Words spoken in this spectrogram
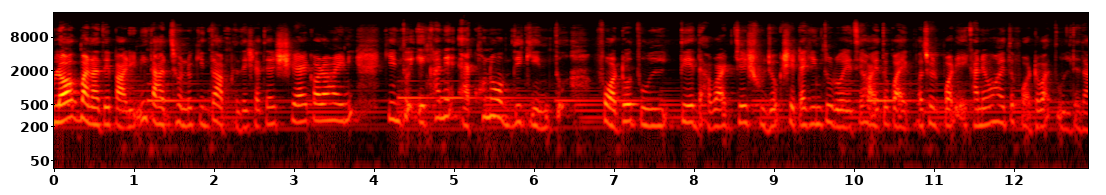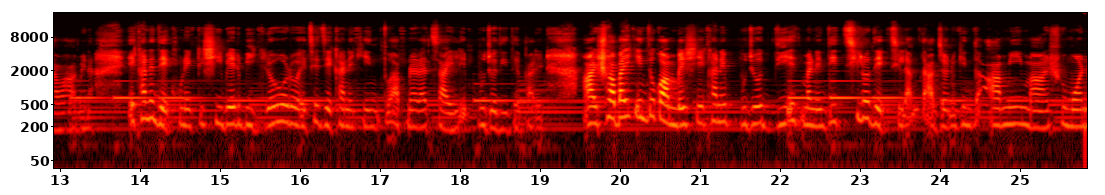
ব্লগ বানাতে পারিনি। তার জন্য কিন্তু আপনাদের সাথে আর শেয়ার করা হয়নি। কিন্তু এখানে এখনও অবধি কিন্তু ফটো তুলতে দেওয়ার যে সুযোগ সেটা কিন্তু রয়েছে। হয়তো কয়েক বছর পর এখানেও হয়তো ফটো আর তুলতে দেওয়া হবে না। এখানে দেখুন একটি শিবের বিগ্রহ রয়েছে যেখানে কিন্তু আপনারা চাইলে পুজো দিতে পারেন। আর সবাই কিন্তু কম বেশি এখানে পুজো দিয়ে মানে দিচ্ছিল, দেখছিলাম। তার জন্য কিন্তু আমি, মা, সুমন,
